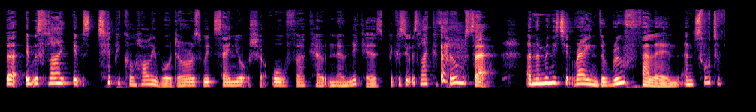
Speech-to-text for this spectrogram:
But it was like, it was typical Hollywood, or as we'd say in Yorkshire, all fur coat and no knickers, because it was like a film set. And the minute it rained, the roof fell in and sort of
